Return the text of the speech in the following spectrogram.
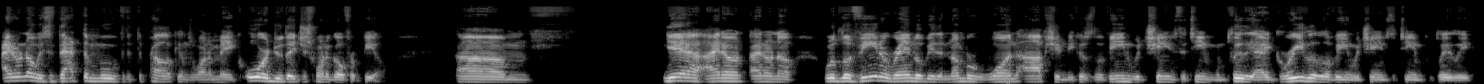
I don't know. Is that the move that the Pelicans want to make, or do they just want to go for Beal? Um, yeah, I don't. I don't know. Would LaVine or Randle be the number one option because LaVine would change the team completely? I agree that LaVine would change the team completely.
